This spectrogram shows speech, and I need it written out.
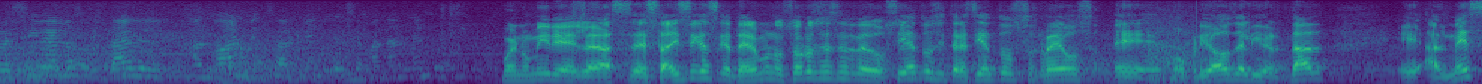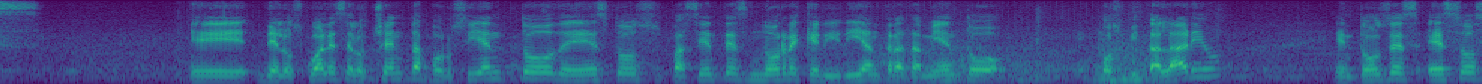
recibe el hospital anual, mensualmente, semanalmente? Bueno, mire, las estadísticas que tenemos nosotros es entre 200 y 300 reos eh, o privados de libertad eh, al mes, eh, de los cuales el 80% de estos pacientes no requerirían tratamiento hospitalario. Entonces, esas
